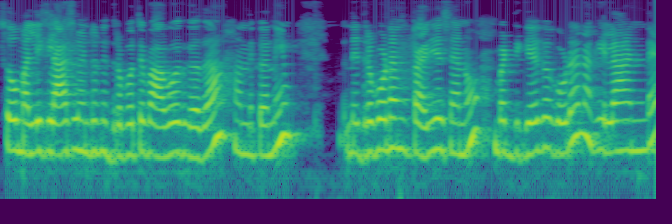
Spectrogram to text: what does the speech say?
సో మళ్ళీ క్లాస్ వింటూ నిద్రపోతే బాగోదు కదా. అందుకని నిద్రపోవడానికి ట్రై చేశాను బట్ దిగాక కూడా నాకు ఎలా అంటే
